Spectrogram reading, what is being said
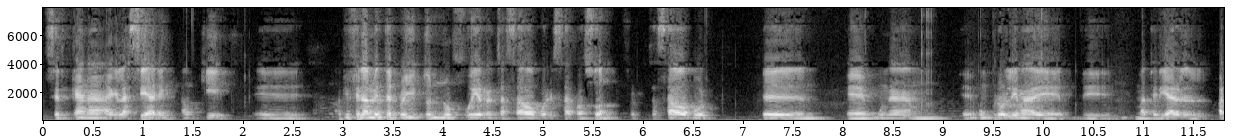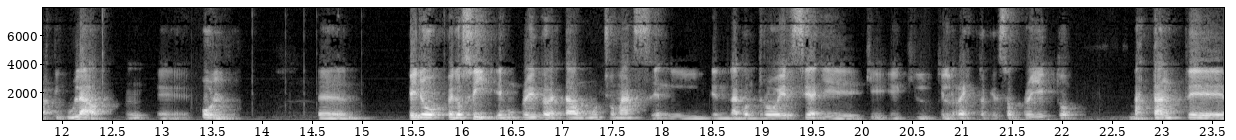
cercana a glaciares, aunque, aunque finalmente el proyecto no fue rechazado por esa razón, fue rechazado por eh, eh, un problema de, material particulado, eh, polvo. pero, pero sí, es un proyecto que ha estado mucho más en, la controversia que, el resto, que son proyectos bastante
